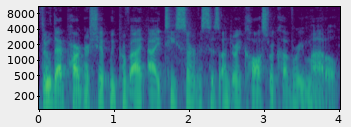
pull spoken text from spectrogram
Through that partnership, we provide IT services under a cost recovery model.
